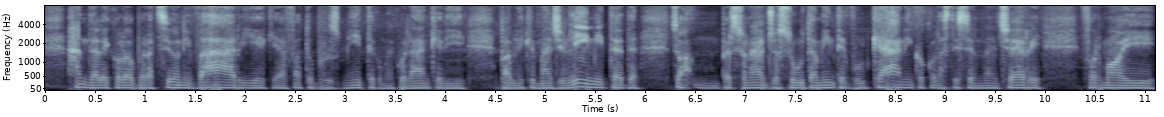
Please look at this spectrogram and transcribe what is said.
dalle collaborazioni varie che ha fatto Bruce Smith, come quella anche di Public Imagine Limited, insomma un personaggio assolutamente vulcanico, con la stessa Nana Cherry formò i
